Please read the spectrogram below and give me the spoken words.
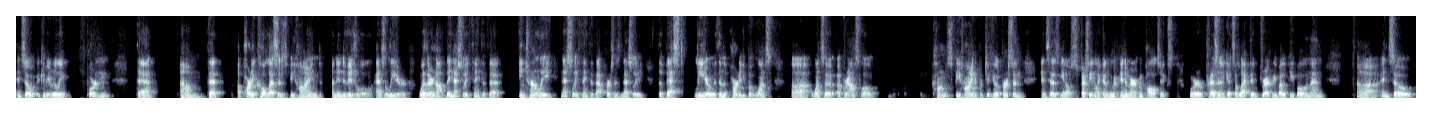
and so it can be really important that um, that a party coalesces behind an individual as a leader, whether or not they necessarily think that that internally necessarily think that that person is necessarily the best leader within the party. But once uh, once a, a groundswell comes behind a particular person and says, you know, especially in like in, in American politics, where a president gets elected directly by the people, and then uh, and so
